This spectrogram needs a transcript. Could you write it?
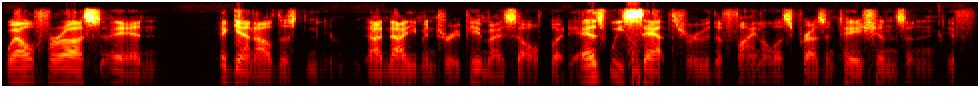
Well, for us, and again, I'll just not even to repeat myself, but as we sat through the finalist presentations, and if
